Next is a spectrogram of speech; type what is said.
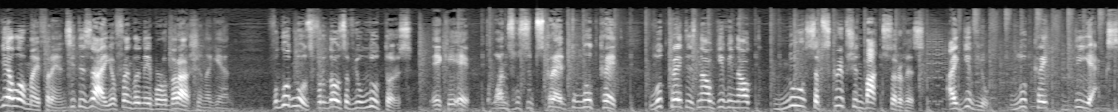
Hello, my friends. It is I, your friendly neighborhood Russian again. For good news for those of you looters, aka the ones who subscribe to Loot Crate. Loot Crate is now giving out new subscription box service. I give you Loot Crate DX.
